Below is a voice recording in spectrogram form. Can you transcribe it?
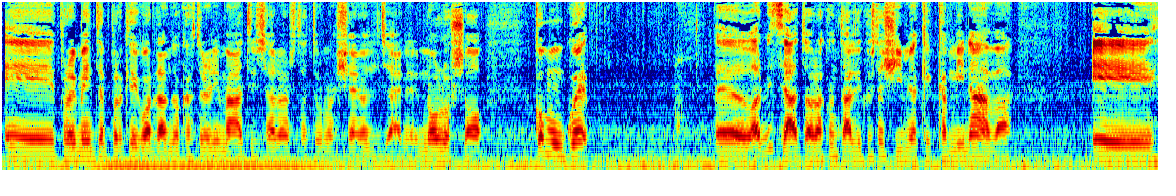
e probabilmente perché guardando cartoni animati c'era stata una scena del genere, non lo so. Comunque eh, ho iniziato a raccontargli questa scimmia che camminava e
